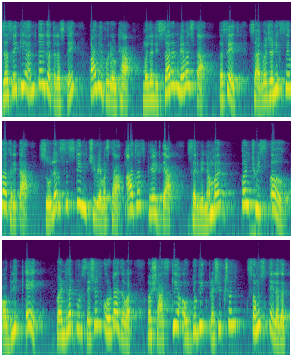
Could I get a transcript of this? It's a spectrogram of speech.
जसे की अंतर्गत रस्ते पाणी पुरवठा मलनिस्सारण व्यवस्था तसेच सार्वजनिक सेवा करिता सोलर सिस्टीमची व्यवस्था आजच भेट द्या. सर्वे नंबर पंचवीस अ ऑब्लिक एक पंढरपूर सेशन कोर्टाजवळ व शासकीय औद्योगिक प्रशिक्षण संस्थेलगत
